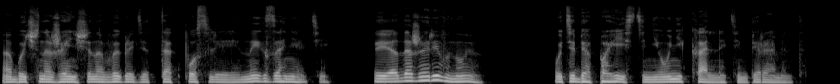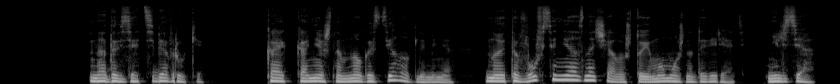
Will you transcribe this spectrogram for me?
Обычно женщина выглядит так после иных занятий. Я даже ревную. У тебя поистине уникальный темперамент. Надо взять себя в руки. Кайк, конечно, много сделал для меня, но это вовсе не означало, что ему можно доверять. Нельзя.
